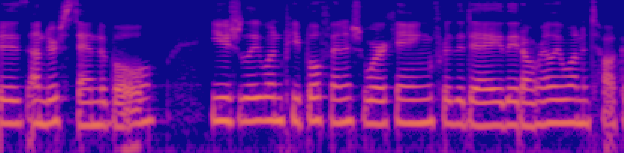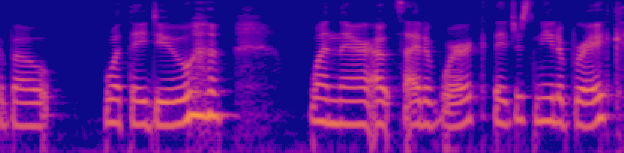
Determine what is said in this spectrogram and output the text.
is understandable. Usually, when people finish working for the day, they don't really want to talk about what they do when they're outside of work. They just need a break,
